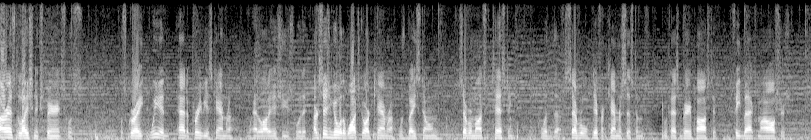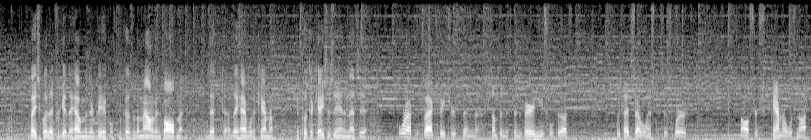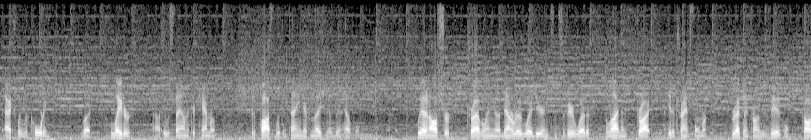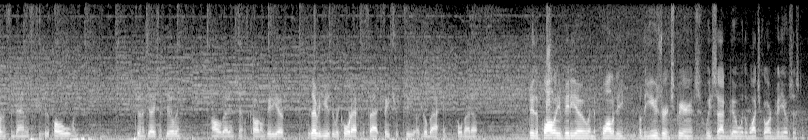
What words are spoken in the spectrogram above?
Our installation experience was was great. We had had a previous camera. We had a lot of issues with it. Our decision to go with a WatchGuard camera was based on several months of testing with uh, several different camera systems. We've had some very positive feedback from our officers. Basically, they forget they have them in their vehicles because of the amount of involvement that uh, they have with the camera. They put their cases in and that's it. Record after the fact feature has been uh, something that's been very useful to us. We've had several instances where the officer's camera was not actually recording, but later uh, it was found that their camera could have possibly contained information that would have been helpful. Uh, we had an officer traveling uh, down a roadway during some severe weather. A lightning strike hit a transformer directly in front of his vehicle, causing some damage to the pole and to an adjacent building. All of that incident was caught on video. Was able to use the record after the fact feature to uh, go back and pull that up. Due to the quality of video and the quality of the user experience, we decided to go with the WatchGuard video system.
